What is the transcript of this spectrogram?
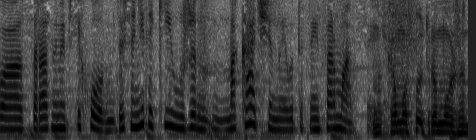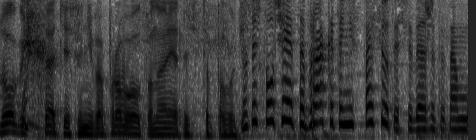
а, с разными психологами, то есть они такие уже накачанные вот этой информацией. Ну кому с утра можно долго читать, если не попробовал, то навряд ли что-то получится. Ну то есть получается, брак это не спасет, если даже ты там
